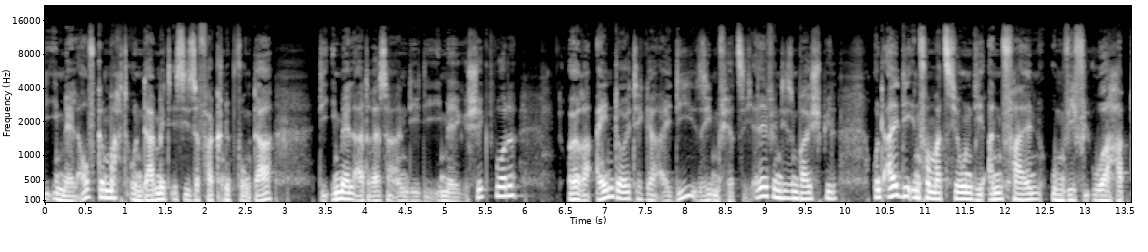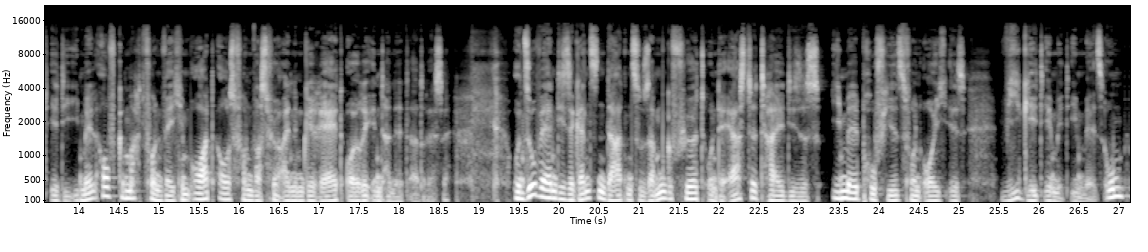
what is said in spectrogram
die E-Mail aufgemacht und damit ist diese Verknüpfung da. Die E-Mail-Adresse, an die die E-Mail geschickt wurde, eure eindeutige ID 4711 in diesem Beispiel und all die Informationen, die anfallen, um wie viel Uhr habt ihr die E-Mail aufgemacht, von welchem Ort aus, von was für einem Gerät, eure Internetadresse. Und so werden diese ganzen Daten zusammengeführt und der erste Teil dieses E-Mail-Profils von euch ist, wie geht ihr mit E-Mails um?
